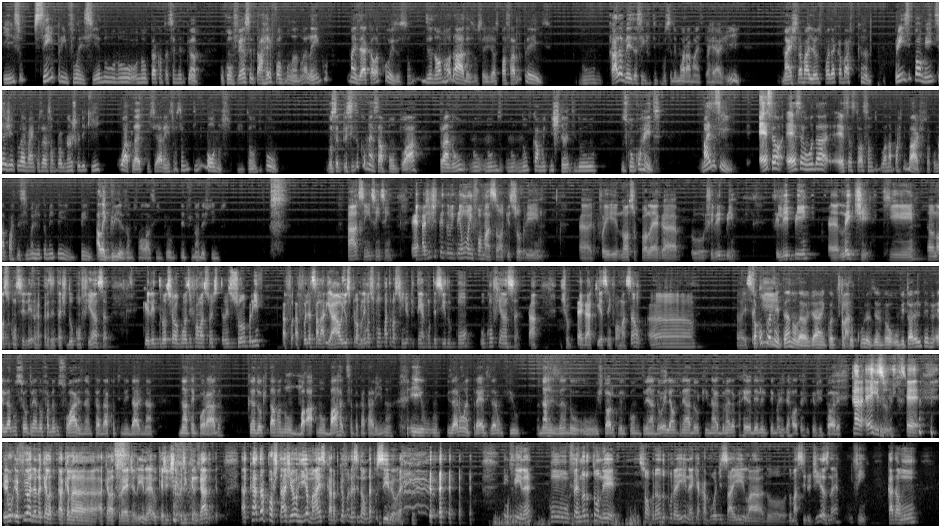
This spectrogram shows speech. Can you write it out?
E isso sempre influencia no, no, no que está acontecendo dentro do campo. O Confiança está reformulando o elenco, mas é aquela coisa, são 19 rodadas, ou seja, já passaram três. Um, cada vez assim que tipo, você demorar mais para reagir, mais trabalhoso pode acabar ficando. Principalmente se a gente levar em consideração o prognóstico de que o Atlético Cearense vai ser um time bônus. Então, tipo, você precisa começar a pontuar para não, não, não, não, ficar muito distante do, dos concorrentes. Mas, assim, essa, essa é uma essa situação tipo, lá na parte de baixo. Só que na parte de cima a gente também tem, tem alegrias, vamos falar assim, pro, entre os nordestinos. Ah, sim, sim, sim. É, a gente tem, também tem uma informação aqui sobre uh, foi nosso colega, o Felipe, Felipe uh, Leite, que é o nosso conselheiro, representante do Confiança, que ele trouxe algumas informações também sobre a, folha salarial e os problemas com o patrocínio que tem acontecido com o Confiança, tá? Deixa eu pegar aqui essa informação. Uh, Só aqui... complementando, Léo, já enquanto você procura, o Vitória ele, teve, ele anunciou o treinador Fabiano Soares, né, para dar continuidade na, na temporada. Treinador que estava no, uhum. no Barra de Santa Catarina e fizeram uma thread, fizeram um fio analisando o histórico dele como treinador. Ele é um treinador que na, durante a carreira dele ele tem mais derrotas do que vitórias. Cara, é isso. É, eu, eu fui olhando aquela, aquela, aquela thread ali, né? O que a gente chama de cangado. A cada postagem eu ria mais, cara, porque eu falei assim, não, não é possível, velho. Enfim, né? Com o Fernando Tonê sobrando por aí, né? Que acabou de sair lá do, do Marcílio Dias, né? Enfim, cada um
